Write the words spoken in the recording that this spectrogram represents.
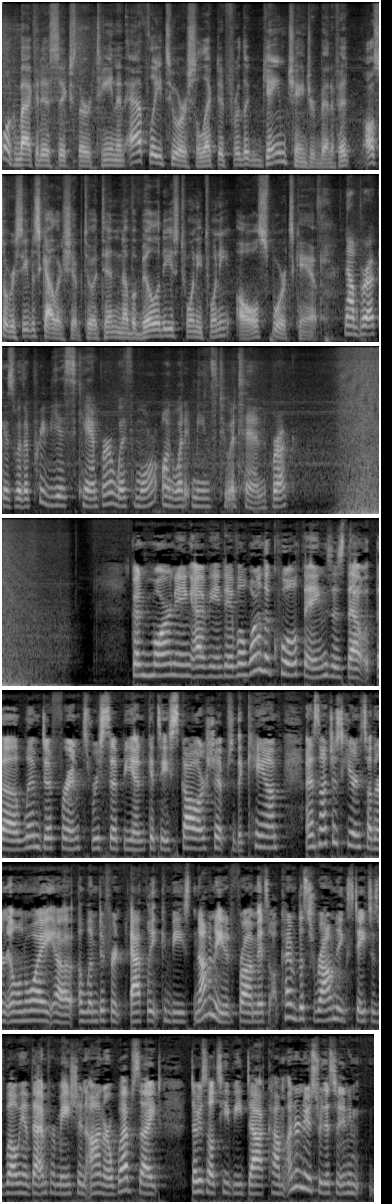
Welcome back. It is 613 and athletes who are selected for the Game Changer benefit also receive a scholarship to attend NubAbility's 2020 All Sports Camp. Now Brooke is with a previous camper with more on what it means to attend. Brooke? Good morning, Evie and Dave. Well, one of the cool things is that the limb difference recipient gets a scholarship to the camp, and it's not just here in Southern Illinois. Uh, a limb different athlete can be nominated from. It's kind of the surrounding states as well. We have that information on our website. WSILTV.com under news through this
